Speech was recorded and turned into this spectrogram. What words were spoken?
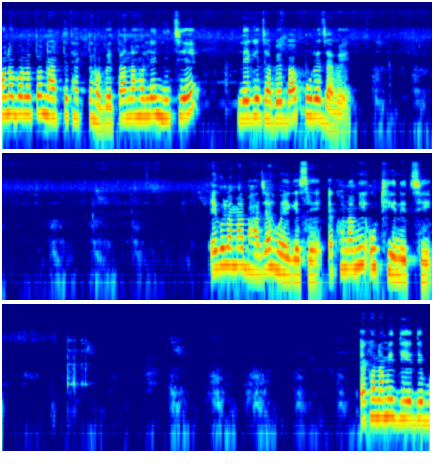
অনবরত নাড়তে থাকতে হবে। তা না হলে নিচে লেগে যাবে বা পুড়ে যাবে। এগুলো আমার ভাজা হয়ে গেছে। এখন আমি উঠিয়ে নিচ্ছি। এখন আমি দিয়ে দিব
